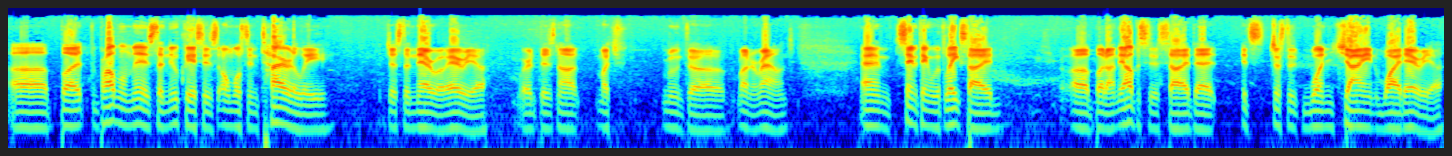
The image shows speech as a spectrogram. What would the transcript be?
Uh, but the problem is the Nucleus is almost entirely just a narrow area where there's not much room to run around. And same thing with Lakeside, uh, but on the opposite side, that it's just a one giant wide area.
